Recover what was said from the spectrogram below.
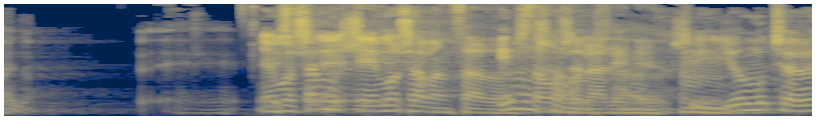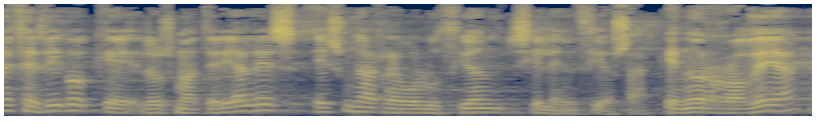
Bueno, eh, hemos, hemos, avanzado, estamos en la línea. Sí, Yo muchas veces digo que los materiales es una revolución silenciosa, que nos rodea,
